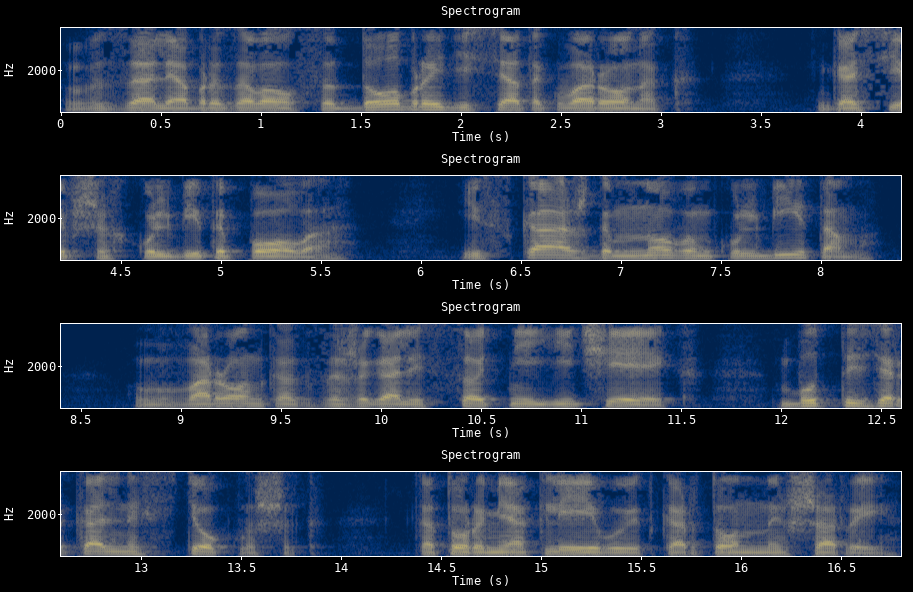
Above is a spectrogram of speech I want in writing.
В зале образовался добрый десяток воронок, гасивших кульбиты пола, и с каждым новым кульбитом в воронках зажигались сотни ячеек, будто зеркальных стеклышек, которыми оклеивают картонные шары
